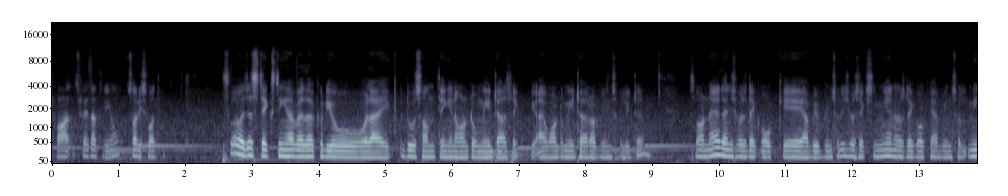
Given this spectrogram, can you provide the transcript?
ஸ்வா ஸ்வேதா தெரியும். Sorry Swathi so just texting whether good you like do something in want to meet us like I want to meet her அப்படின்னு சொல்லிட்டு. ஸோ உடனே then she was like okay அப்படி இப்படின்னு சொல்லி she was texting me and was like okay அப்படின்னு சொல்லி. நீ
